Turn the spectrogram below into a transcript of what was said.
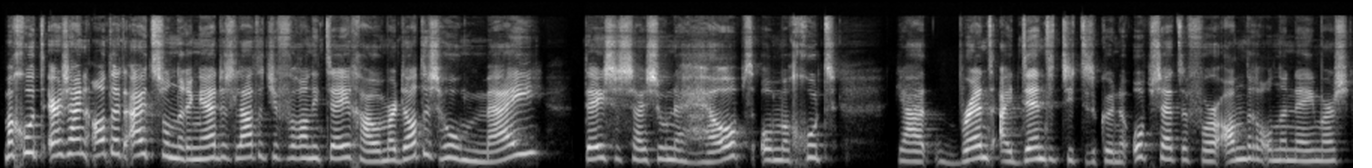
Maar goed, er zijn altijd uitzonderingen, dus laat het je vooral niet tegenhouden. Maar dat is hoe mij deze seizoenen helpt om een goed ja, brand identity te kunnen opzetten voor andere ondernemers.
